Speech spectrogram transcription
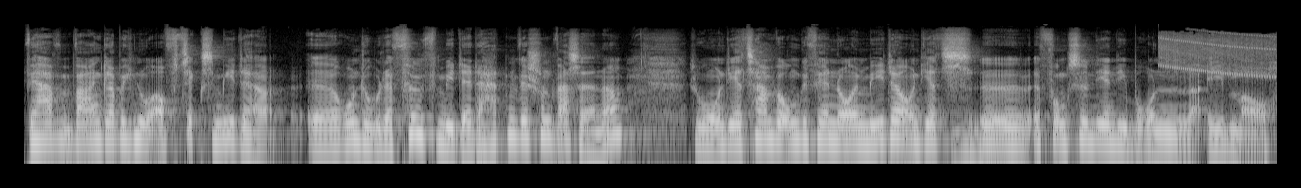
wir haben, waren, glaube ich, nur auf sechs Meter äh, runter oder fünf Meter, da hatten wir schon Wasser, ne? So, und jetzt haben wir ungefähr neun Meter und jetzt mhm. äh, funktionieren die Brunnen eben auch.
